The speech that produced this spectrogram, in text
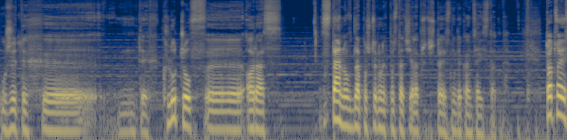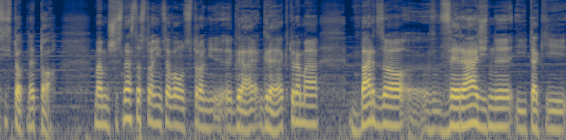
użytych y, tych kluczów y, oraz stanów dla poszczególnych postaci, ale przecież to jest nie do końca istotne. To, co jest istotne, to mam 16-stronicową grę, grę, która ma bardzo wyraźny i taki,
